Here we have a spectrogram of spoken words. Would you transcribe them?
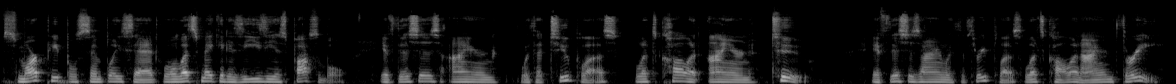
smart people simply said, well, let's make it as easy as possible. If this is iron with a 2 plus, let's call it iron 2. If this is iron with a 3 plus, let's call it iron 3.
